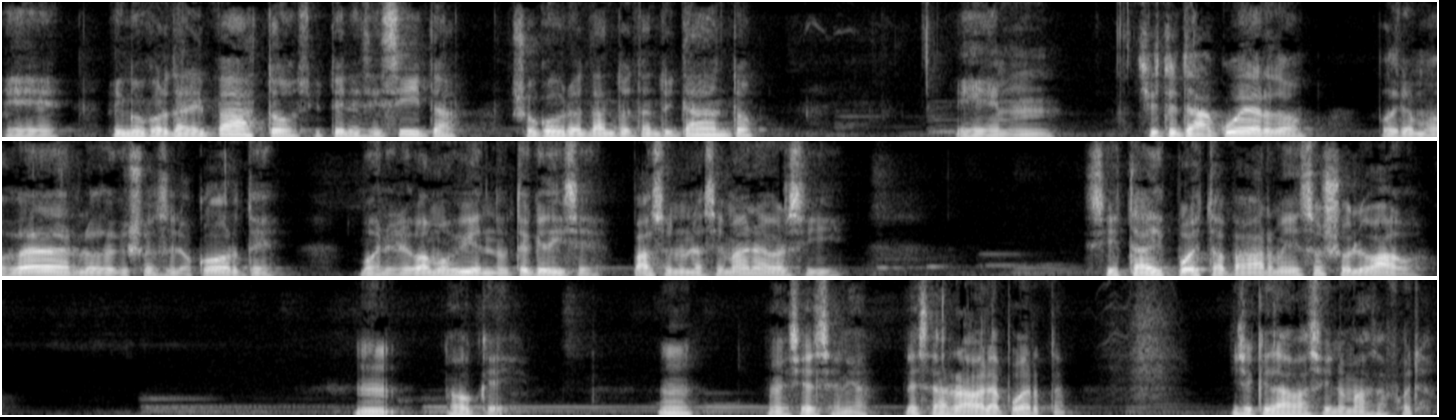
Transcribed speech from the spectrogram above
Eh, vengo a cortar el pasto, si usted necesita, yo cobro tanto, tanto y tanto. Em, si usted está de acuerdo, podríamos verlo, de que yo se lo corte. Bueno, y lo vamos viendo. ¿Usted qué dice? Paso en una semana a ver si, si está dispuesto a pagarme eso, yo lo hago. Mm, ok. Mm, me decía el señor. Le cerraba la puerta y se quedaba así nomás afuera.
